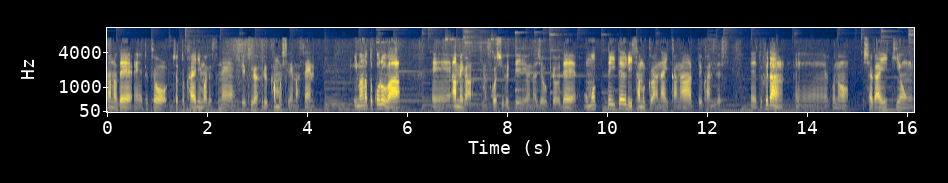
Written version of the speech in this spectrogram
なので、えーと、今日ちょっと帰りもですね、雪が降るかもしれません。今のところは、えー、雨が少し降っているような状況で、思っていたより寒くはないかなっていう感じです。えーと、普段、えー、この車外気温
